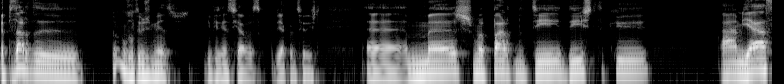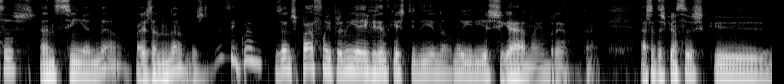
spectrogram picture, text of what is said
apesar de. Nos últimos meses evidenciava-se que podia acontecer isto, eh, mas uma parte de ti diz-te que há ameaças, ano sim, ano não, mais ano não, mas de vez em quando os anos passam e para mim é evidente que este dia não, não iria chegar, não é? Em breve. Não. é? Às tantas pensas que,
